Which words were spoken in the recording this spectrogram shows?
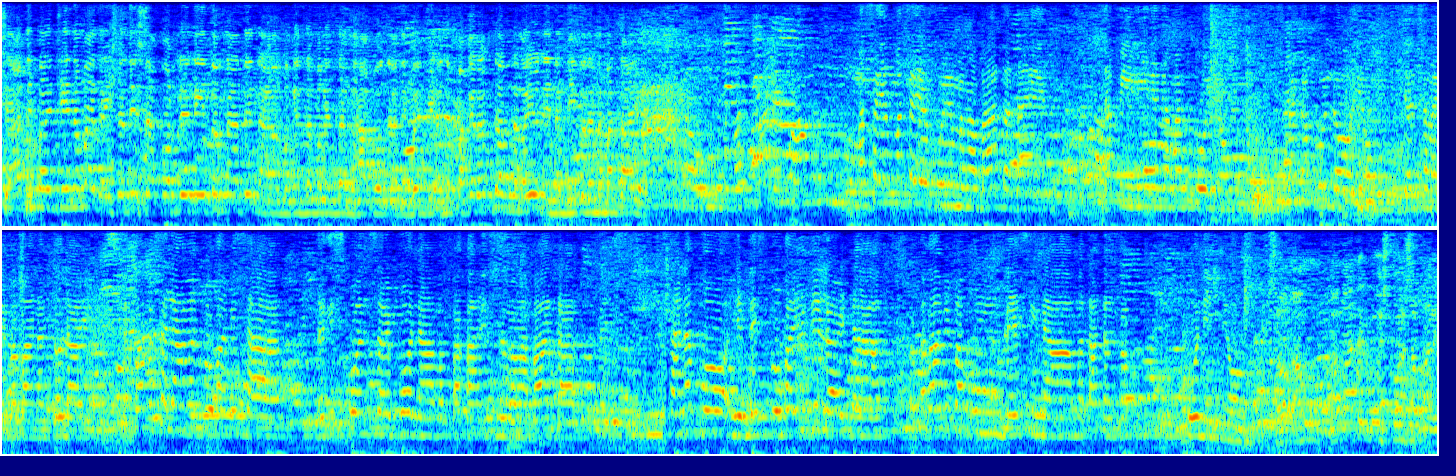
Si Ate Banji naman, ay isa din sa coordinator natin. Uh, magandang magandang hapon, Ate Banji. Ano pakiramdam na ngayon? Eh, nandito na naman tayo. Masayang masaya po yung mga bata dahil napili na naman po yung tagapulo, yung dyan sa may baba ng tulay. Nagpapasalamat po kami sa nag-sponsor po na magpakain sa mga bata. Sana po, i-bless po kayo ni Lord na marami pa pong blessing na matatanggap po ninyo. So, ang, ang ating pong sponsor ay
